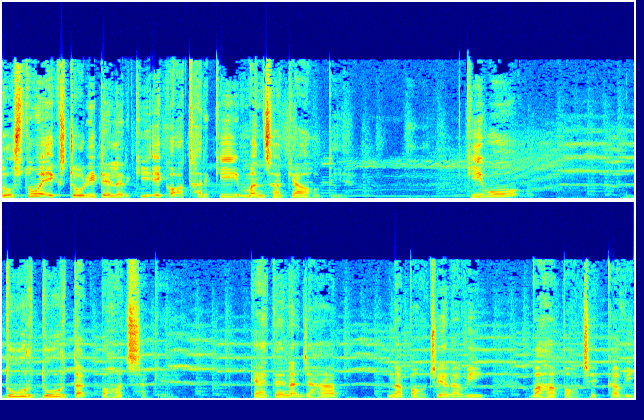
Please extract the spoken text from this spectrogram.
दोस्तों, एक स्टोरी टेलर की, एक ऑथर की मनसा क्या होती है? कि वो दूर दूर तक पहुँच सके। कहते हैं ना, जहाँ न पहुँचे रवि, वहाँ पहुँचे कवि।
